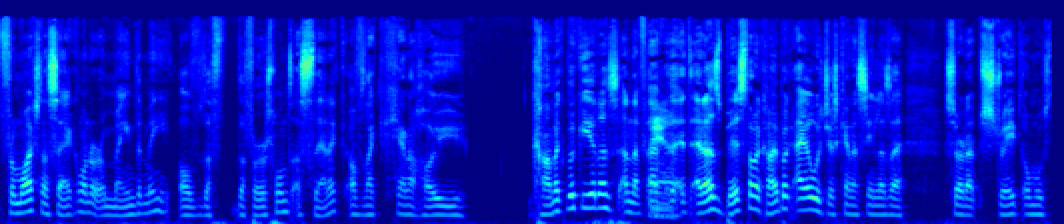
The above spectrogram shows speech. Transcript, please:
from watching the second one, it reminded me of the the first one's aesthetic of like kind of how comic booky it is, and the, Yeah. it, it is based on a comic book. I always just kind of seen it as a sort of straight, almost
